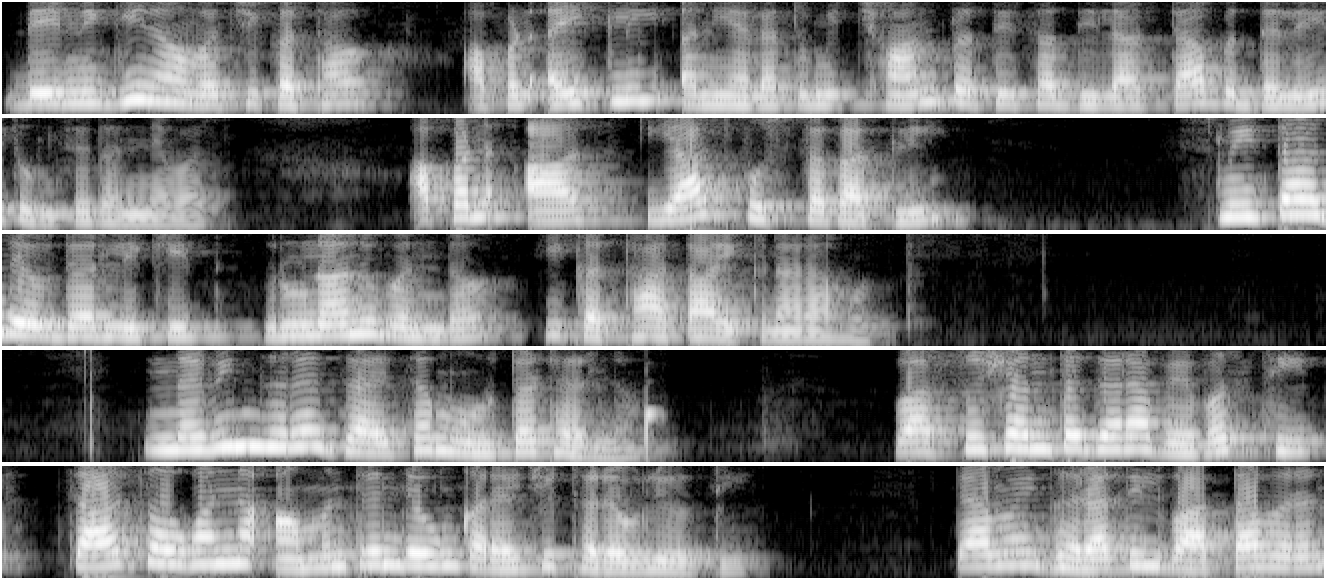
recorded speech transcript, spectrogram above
देणगी नावाची कथा आपण ऐकली आणि याला तुम्ही छान प्रतिसाद दिला त्याबद्दलही तुमचे धन्यवाद. आपण आज याच पुस्तकातली स्मिता देवधर लिखित ऋणानुबंध ही कथा आता ऐकणार आहोत. नवीन घरात जायचा मुहूर्त ठरला. वास्तुशांत जरा व्यवस्थित चार चौघांना आमंत्रण देऊन करायची ठरवली होती. त्यामुळे घरातील वातावरण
